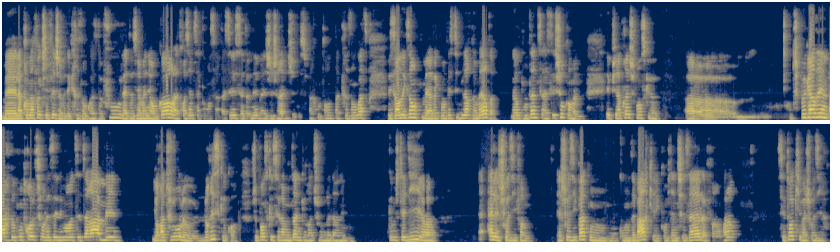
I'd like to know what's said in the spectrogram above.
mais la première fois que j'ai fait, j'avais des crises d'angoisse de fou. La deuxième année encore. La troisième, ça commençait à passer. Cette année, bah, J'étais super contente, pas de crise d'angoisse. Mais c'est un exemple. Mais avec mon vestibulaire de merde, la haute montagne, c'est assez chaud quand même. Et puis après, je pense que euh, tu peux garder une part de contrôle sur les éléments, etc. Mais il y aura toujours le, le, risque, quoi. Je pense que c'est la montagne qui aura toujours le dernier mot. Comme je t'ai dit, euh, elle, elle choisit, enfin, elle choisit pas qu'on qu'on débarque et qu'on vienne chez elle, enfin, voilà. C'est toi qui vas choisir.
